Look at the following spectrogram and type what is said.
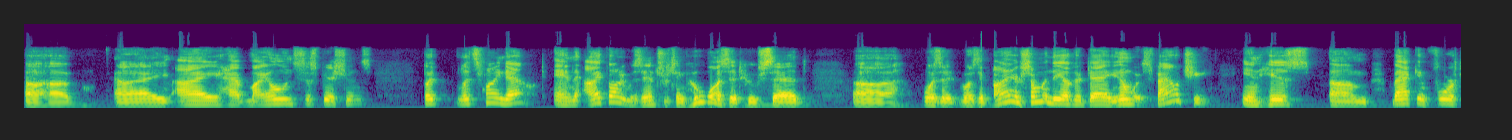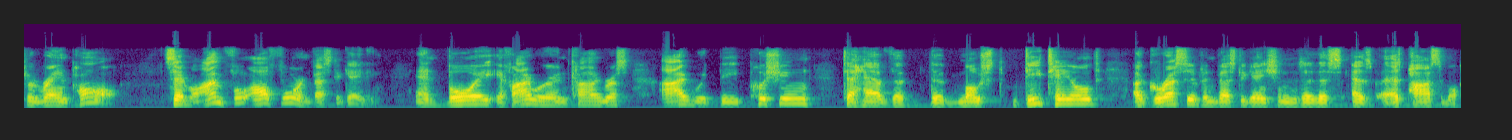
Uh, I I have my own suspicions, but let's find out. And I thought it was interesting. Who was it who said uh, was it was it by or someone the other day? You know, it was Fauci in his um, back and forth with Rand Paul said, Well, I'm for, all for investigating. And boy, if I were in Congress, I would be pushing to have the, the most detailed, aggressive investigation into this as, as possible.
